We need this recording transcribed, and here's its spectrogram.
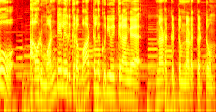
ஓ அவர் மண்டையில இருக்கிற பாட்டில குறி வைக்கிறாங்க. நடக்கட்டும் நடக்கட்டும்.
